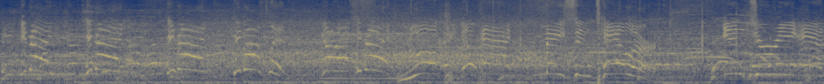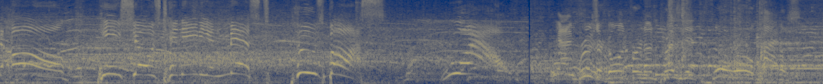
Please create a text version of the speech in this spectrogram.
He ran! He ran! He ran! He Moslin! All right, he ran! Look at Mason Taylor. Injury and all, he shows Canadian missed. Who's boss? Wow! Yeah, and Bruiser going for an unprecedented four world titles.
